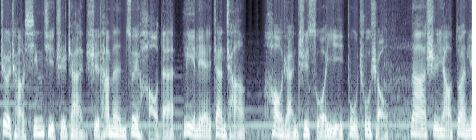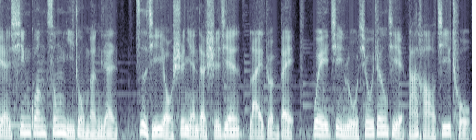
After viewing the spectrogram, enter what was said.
这场星际之战是他们最好的历练战场。浩然之所以不出手，那是要锻炼星光宗一众门人，自己有十年的时间来准备，为进入修真界打好基础。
